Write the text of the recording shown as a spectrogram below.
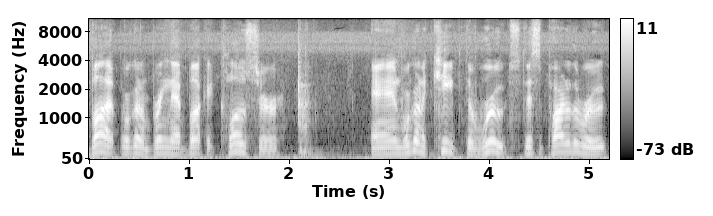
But we're gonna bring that bucket closer and we're gonna keep the roots, this is part of the root.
